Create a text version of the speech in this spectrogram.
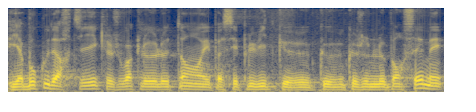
Il y a beaucoup d'articles, je vois que le, temps est passé plus vite que, que, je ne le pensais, mais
